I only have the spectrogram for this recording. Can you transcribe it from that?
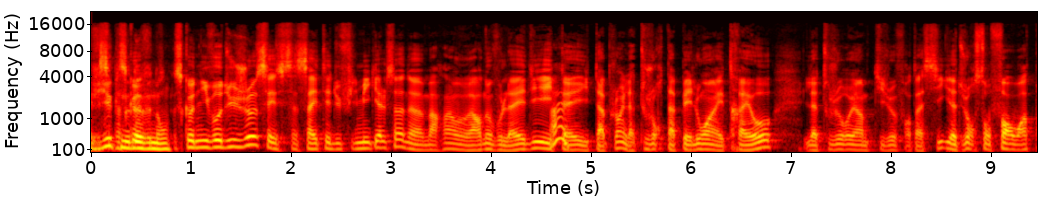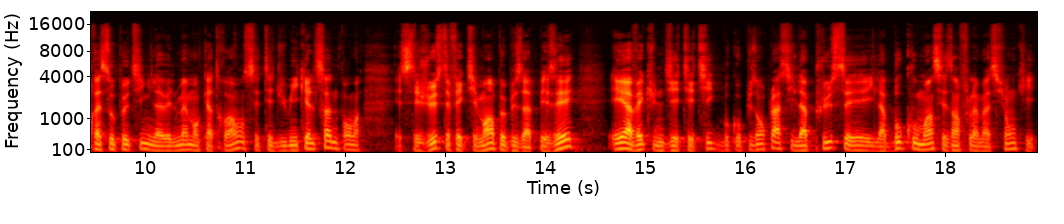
vieux que parce nous devenons. Parce qu'au niveau du jeu, ça, ça a été du Phil Mickelson. Euh, Martin ou Arnaud, vous l'avez dit, Ouais. ta- il tape loin, il a toujours tapé loin et très haut. Il a toujours eu un petit jeu fantastique. Il a toujours son forward press au putting, il avait le même en 91. C'était du Mickelson pour moi. Et c'est juste effectivement un peu plus apaisé et avec une diététique beaucoup plus en place. Il a plus et il a beaucoup moins ces inflammations qui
